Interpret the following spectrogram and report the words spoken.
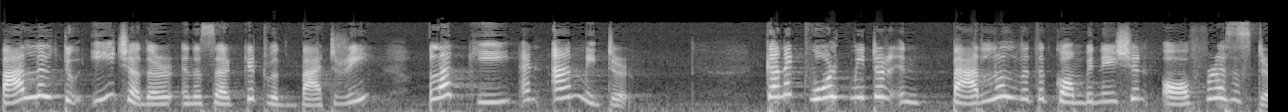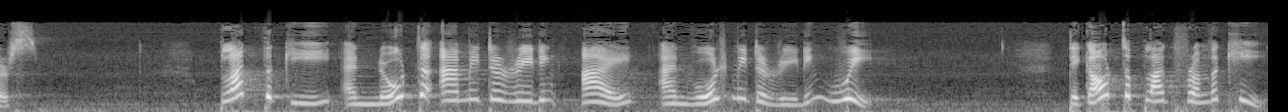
parallel to each other in a circuit with battery, plug key and ammeter. Connect voltmeter in parallel with a combination of resistors. Plug the key and note the ammeter reading I and voltmeter reading V. Take out the plug from the key.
